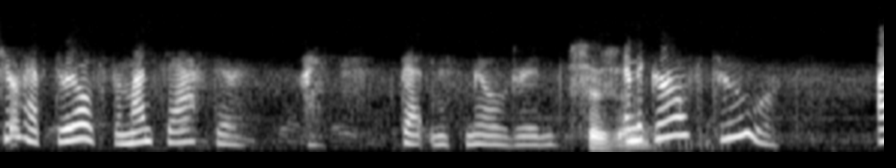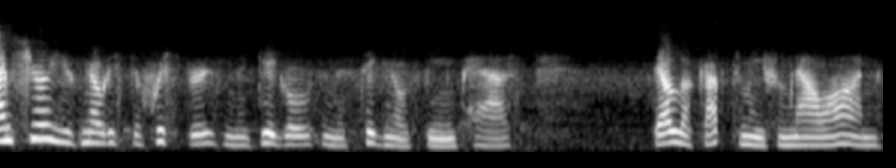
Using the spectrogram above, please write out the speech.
She'll have thrills for months after. That Miss Mildred. Susan. And the girls, too. I'm sure you've noticed the whispers and the giggles and the signals being passed. They'll look up to me from now on.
